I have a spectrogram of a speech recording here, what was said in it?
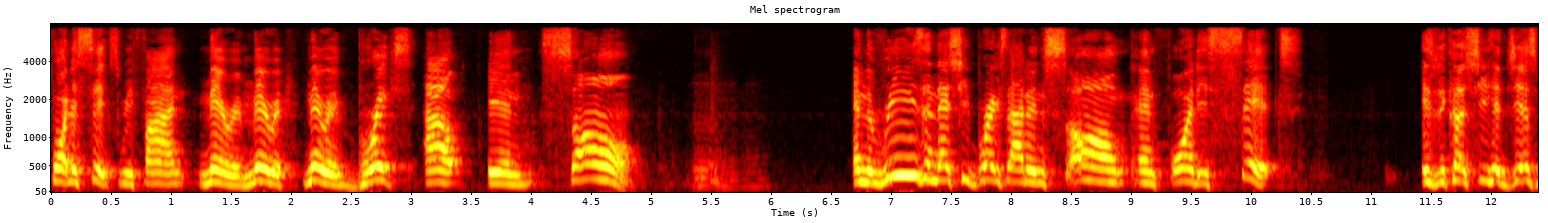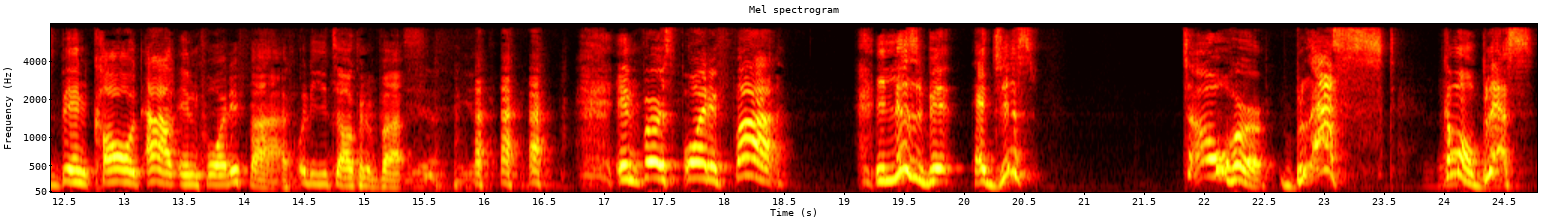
46, we find Mary. Mary, Mary breaks out in song. And the reason that she breaks out in song in 46 is because she had just been called out in 45. What are you talking about? Yeah, in verse 45, Elizabeth had just told her, blessed. Come on, blessed,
